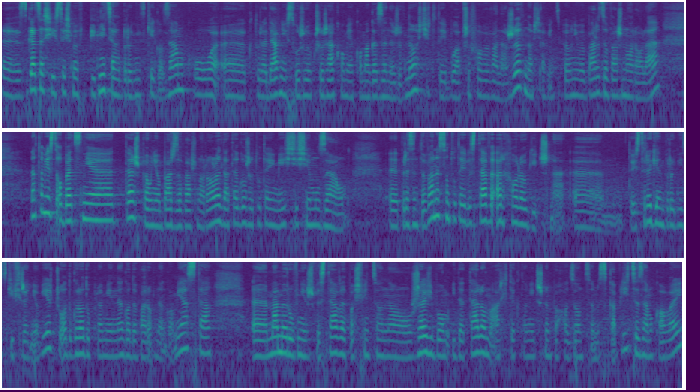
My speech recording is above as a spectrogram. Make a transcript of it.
E, Zgadza się, jesteśmy w piwnicach Brodnickiego Zamku, e, które dawniej służyły krzyżakom jako magazyny żywności. Tutaj była przechowywana żywność, a więc pełniły bardzo ważną rolę. Natomiast obecnie też pełnią bardzo ważną rolę, dlatego że tutaj mieści się muzeum. E, Prezentowane są tutaj wystawy archeologiczne. E, To jest region brodnicki w średniowieczu, od grodu plemiennego do warownego miasta. E, Mamy również wystawę poświęconą rzeźbom i detalom architektonicznym pochodzącym z kaplicy zamkowej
